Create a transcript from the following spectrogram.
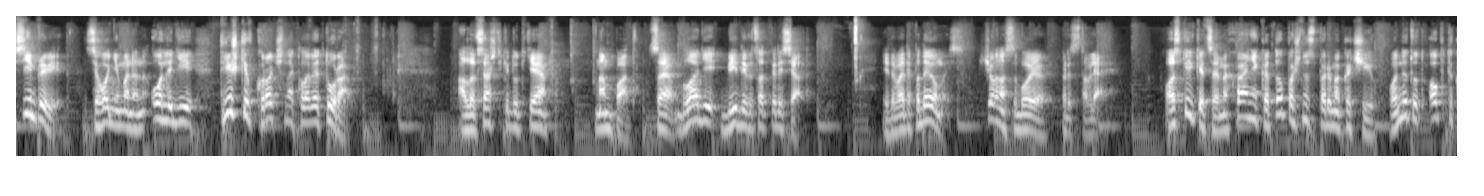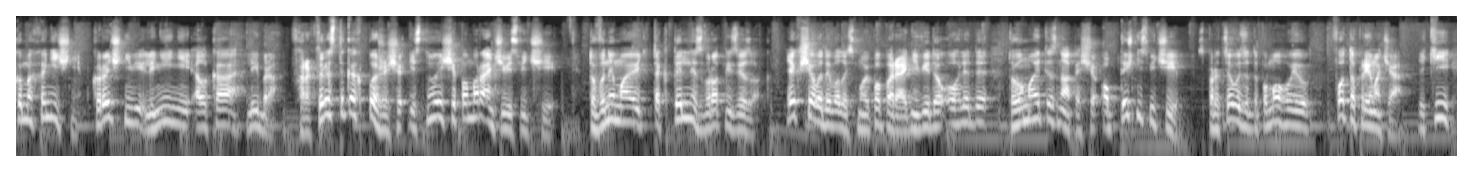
Всім привіт! Сьогодні в мене на огляді трішки вкорочена клавіатура. Але все ж таки тут є нампад. Це Bloody B950. І давайте подивимось, що вона собою представляє. Оскільки це механіка, то почну з перемикачів. Вони тут оптикомеханічні, коричневі лінійні LK Libra. В характеристиках пише, що існують ще помаранчеві свічі, то вони мають тактильний зворотний зв'язок. Якщо ви дивились мої попередні відеоогляди, то ви маєте знати, що оптичні свічі спрацьовують за допомогою фотоприймача, який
